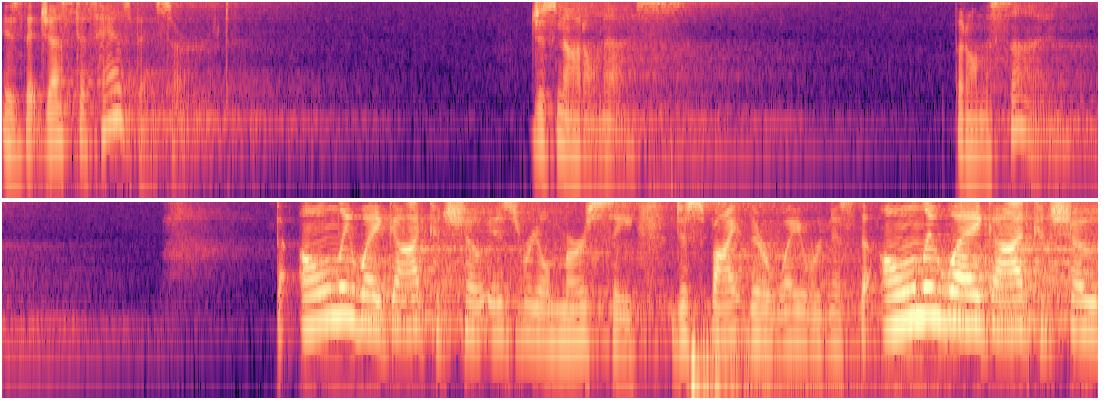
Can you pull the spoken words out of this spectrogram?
is that justice has been served. Just not on us, but on the Son. The only way God could show Israel mercy despite their waywardness, the only way God could show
